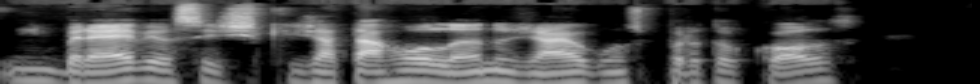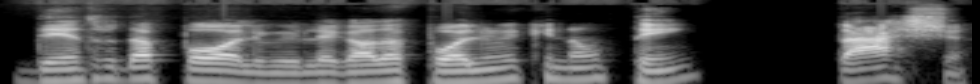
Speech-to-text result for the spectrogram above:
em breve, ou seja, que já está rolando já alguns protocolos dentro da Polygon. E o legal da Polygon é que não tem taxa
